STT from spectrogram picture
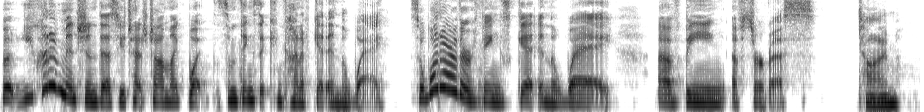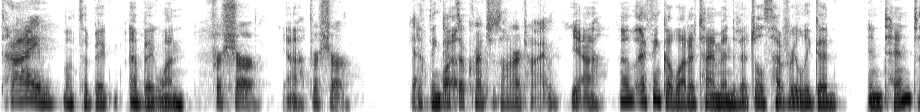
But you could have mentioned this. You touched on like what some things that can kind of get in the way. So what other things get in the way of being of service? Time. Time. That's a big a big one. For sure. Yeah. For sure. Yeah, I think lots uh, of crunches on our time. Yeah, I think a lot of time individuals have really good intent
